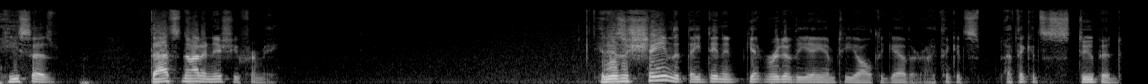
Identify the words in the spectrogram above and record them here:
he says, that's not an issue for me. It is a shame that they didn't get rid of the AMT altogether. I think it's I think it's stupid.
